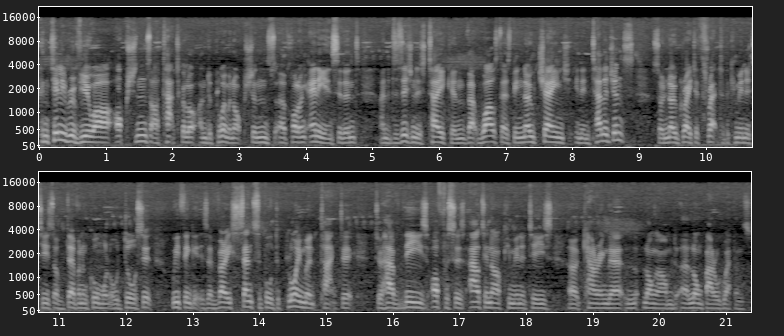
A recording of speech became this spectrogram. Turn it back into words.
continue to review our options, our tactical and deployment options uh, following any incident and the decision is taken that whilst there's been no change in intelligence, so no greater threat to the communities of Devon and Cornwall or Dorset, we think it is a very sensible deployment tactic to have these officers out in our communities uh, carrying their long-armed, uh, long-barreled weapons.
